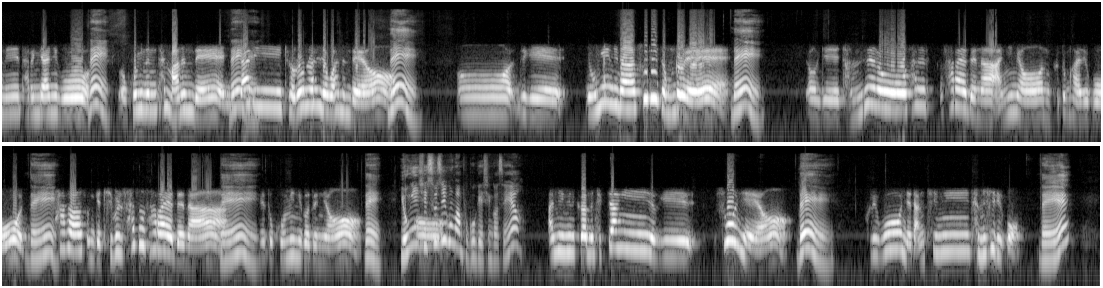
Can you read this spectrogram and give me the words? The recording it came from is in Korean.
시간이 다른 게 아니고 네. 어, 고민은 참 많은데 네, 딸이 결혼을 하려고 하는데요. 네. 어 저기 용인이나 수리 정도에 네. 여기 전세로 살 살아야 되나 아니면 그 돈 가지고 네. 사서 이게 집을 사서 살아야 되나 네. 또 고민이거든요. 네. 용인시 어. 수지구만 보고 계신 거세요? 아니 그러니까는 직장이 여기 수원이에요. 네. 그리고 이제 남친이 잠실이고 네.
